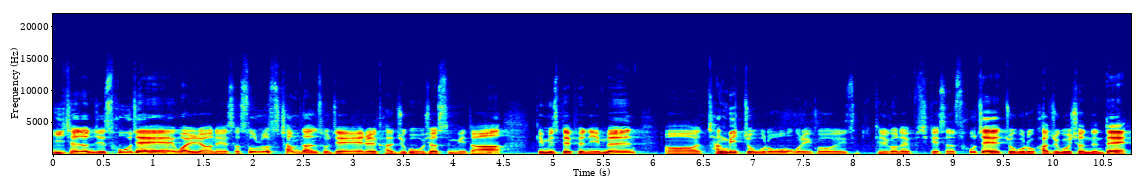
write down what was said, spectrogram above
2차 전지 소재 관련해서 솔루스 첨단 소재를 가지고 오셨습니다. 김민수 대표님은 어, 장비 쪽으로 그리고 길건호 FC께서는 소재 쪽으로 가지고 오셨는데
